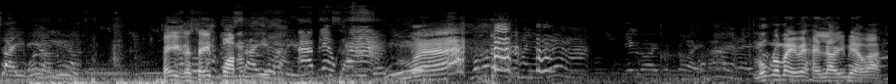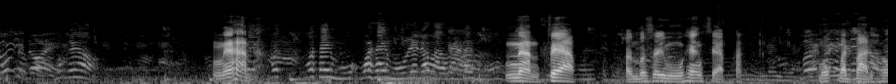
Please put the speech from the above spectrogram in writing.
ใส่บ่ล่ะลูกใส่ก็ใส่ปลอมใส่บ่นี่อาบแล้วค่ะมา มกหน้ำใหม่ไว้ให้เราอีแม่ว่านั่นว่าใส่หมูว่าใส่หมูเลยแล้วว่าใส่หมูนั่นแซ่บขันบ่ใส่หมูแห้งแซ่บครับมกบ้านๆเฮา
